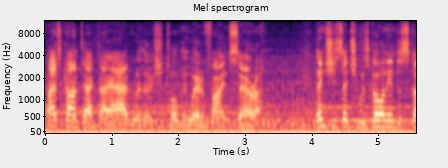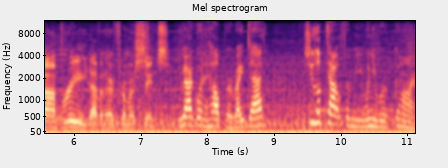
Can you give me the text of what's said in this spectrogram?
Last contact I had with her, she told me where to find Sarah. Then she said she was going in to stop Reed. Haven't heard from her since. We are going to help her, right, Dad? She looked out for me when you were gone.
